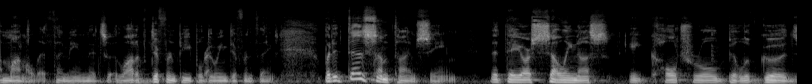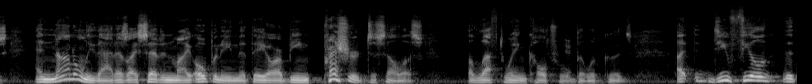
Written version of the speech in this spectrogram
a monolith. I mean, it's a lot of different people right. doing different things. But it does sometimes seem that they are selling us a cultural bill of goods. And not only that, as I said in my opening, that they are being pressured to sell us a left wing cultural yeah. bill of goods. Uh, do you feel that,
